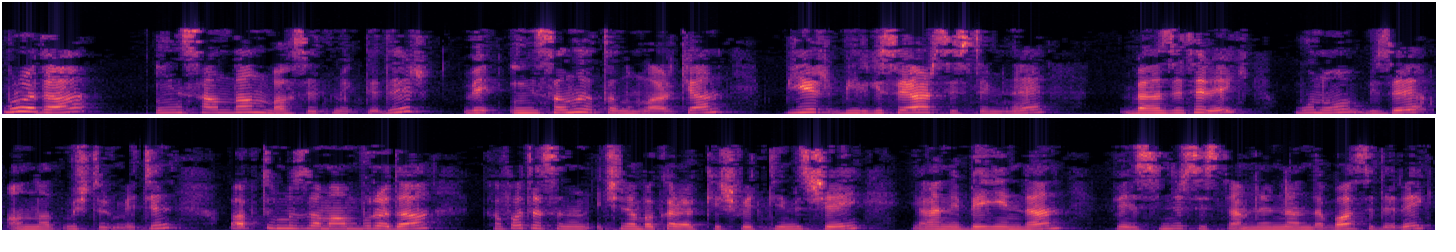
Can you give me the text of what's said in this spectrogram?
Burada insandan bahsetmektedir ve insanı tanımlarken bir bilgisayar sistemine benzeterek bunu bize anlatmıştır Metin. Baktığımız zaman burada kafatasının içine bakarak keşfettiğimiz şey yani beyinden ve sinir sistemlerinden de bahsederek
